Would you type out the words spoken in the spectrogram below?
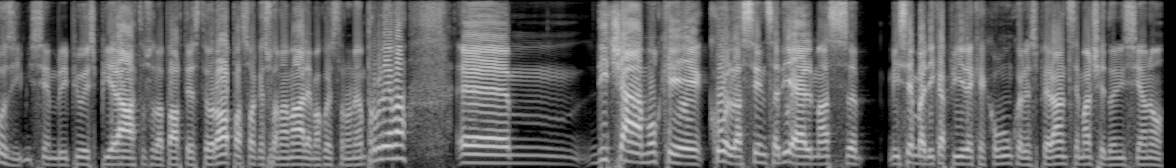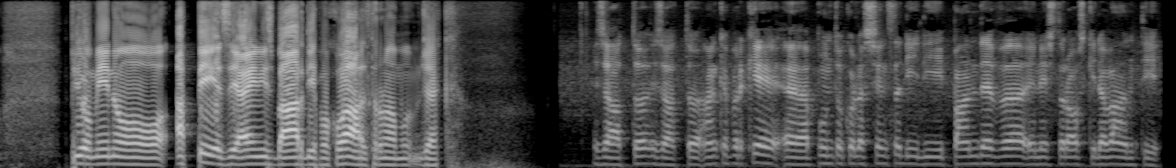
così mi sembri più ispirato sulla parte est Europa, so che suona male ma questo non è un problema. Ehm, diciamo che con l'assenza di Elmas mi sembra di capire che comunque le speranze macedoni siano più o meno appese a Enis Bardi e poco altro, no, Jack? Esatto, esatto, anche perché eh, appunto con l'assenza di, di Pandev e Nestorowski davanti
